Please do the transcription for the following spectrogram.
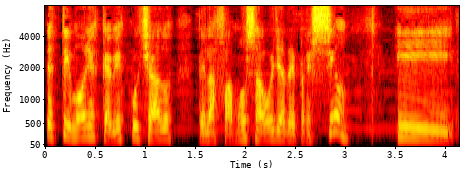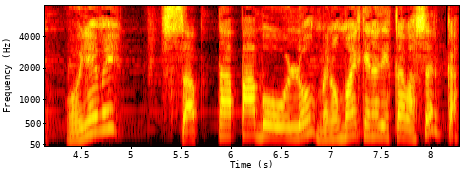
testimonios que había escuchado de la famosa olla de presión. Y, óyeme, tapa voló, menos mal que nadie estaba cerca,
